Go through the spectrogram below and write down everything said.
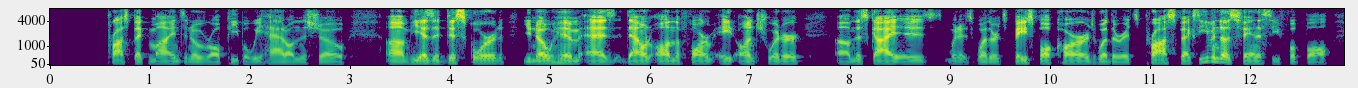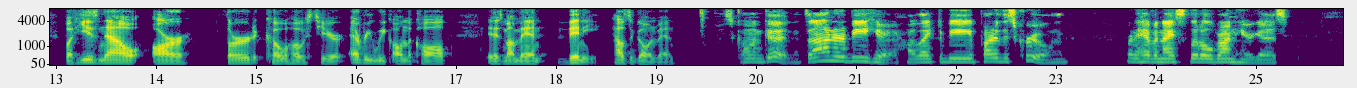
prospect minds and overall people we had on the show. Um, he has a Discord. You know him as Down on the Farm Eight on Twitter. Um, this guy is when it's whether it's baseball cards, whether it's prospects, even does fantasy football. But he is now our third co-host here every week on the call. It is my man Vinny. How's it going, man? It's going good. It's an honor to be here. I like to be a part of this crew. We're gonna have a nice little run here, guys.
